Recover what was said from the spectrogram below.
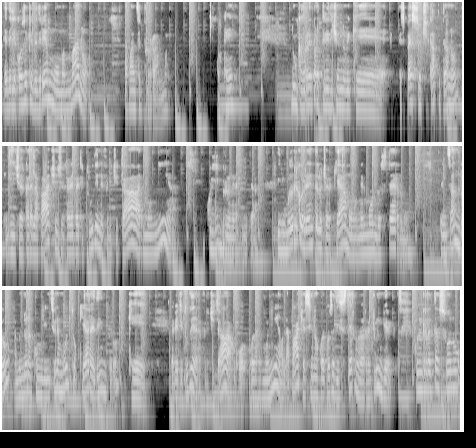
e delle cose che vedremo man mano avanza il programma. Ok? Dunque vorrei partire dicendovi che spesso ci capita no? di cercare la pace, di cercare beatitudine, felicità, armonia, equilibrio nella vita. Un modo ricorrente lo cerchiamo nel mondo esterno, pensando, avendo una convinzione molto chiara dentro, che la beatitudine, la felicità o, o, l'armonia o la pace siano qualcosa di esterno da raggiungere, quando in realtà sono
